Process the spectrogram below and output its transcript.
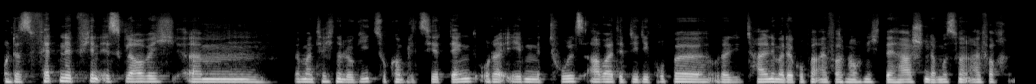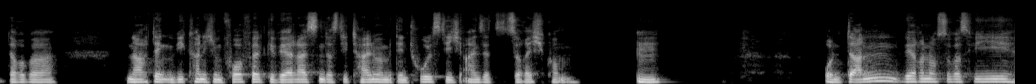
Und das Fettnäpfchen ist, glaube ich, ähm, wenn man Technologie zu kompliziert denkt oder eben mit Tools arbeitet, die die Gruppe oder die Teilnehmer der Gruppe einfach noch nicht beherrschen. Da muss man einfach darüber nachdenken, wie kann ich im Vorfeld gewährleisten, dass die Teilnehmer mit den Tools, die ich einsetze, zurechtkommen. Mhm. Und dann wäre noch sowas wie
